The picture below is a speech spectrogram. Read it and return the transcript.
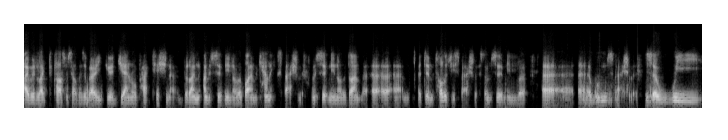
I would like to class myself as a very good general practitioner, but I'm, I'm certainly not a biomechanics specialist. I'm certainly not a, uh, uh, um, a dermatology specialist. I'm certainly not a, uh, a wound specialist. So we,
